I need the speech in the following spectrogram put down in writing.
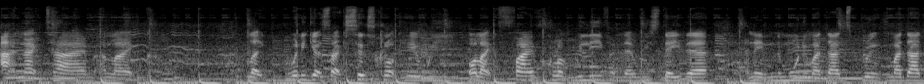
at night time and like like when it gets like six o'clock here we or like five o'clock we leave and then we stay there. And then in the morning my dad's bring my dad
